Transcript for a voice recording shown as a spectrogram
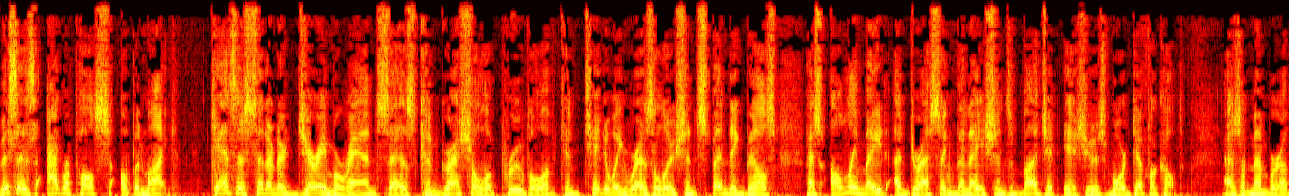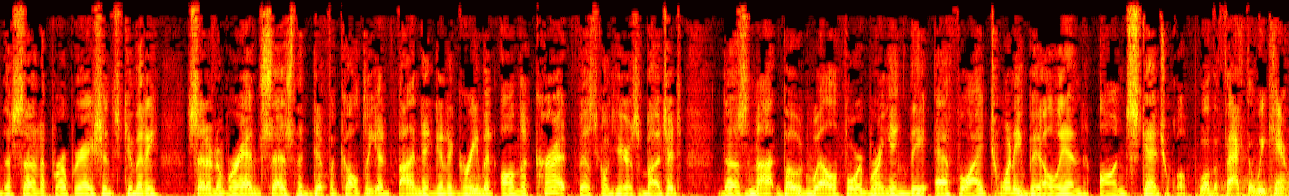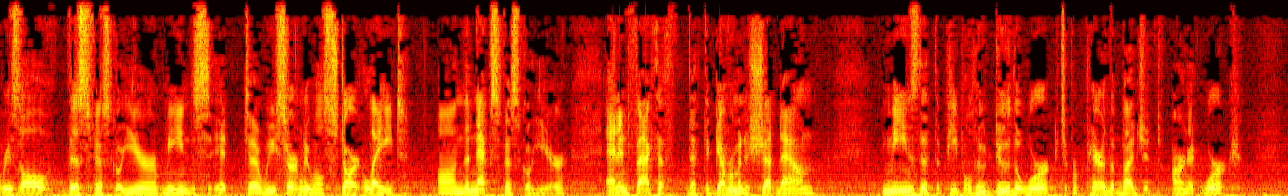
This is AgriPulse Open Mic. Kansas Senator Jerry Moran says congressional approval of continuing resolution spending bills has only made addressing the nation's budget issues more difficult. As a member of the Senate Appropriations Committee, Senator Moran says the difficulty in finding an agreement on the current fiscal year's budget does not bode well for bringing the FY20 bill in on schedule. Well, the fact that we can't resolve this fiscal year means it, uh, we certainly will start late on the next fiscal year. And in fact, that the government is shut down means that the people who do the work to prepare the budget aren't at work.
